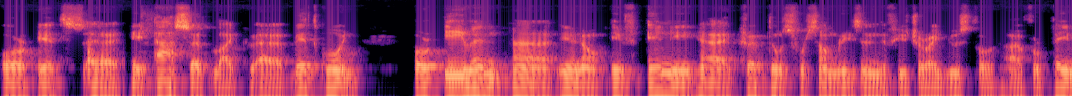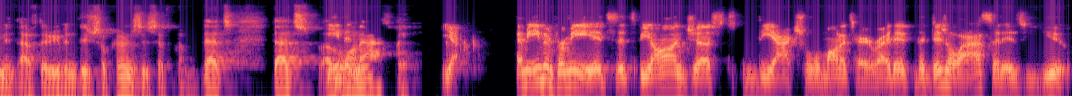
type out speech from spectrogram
or it's uh, a asset like uh, Bitcoin or even, uh, you know, if any uh, cryptos for some reason in the future are used for uh, for payment after even digital currencies have come. That's that's even, one aspect. Yeah, I mean, even for me, it's it's beyond just the actual monetary, right? It, the digital asset is you.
